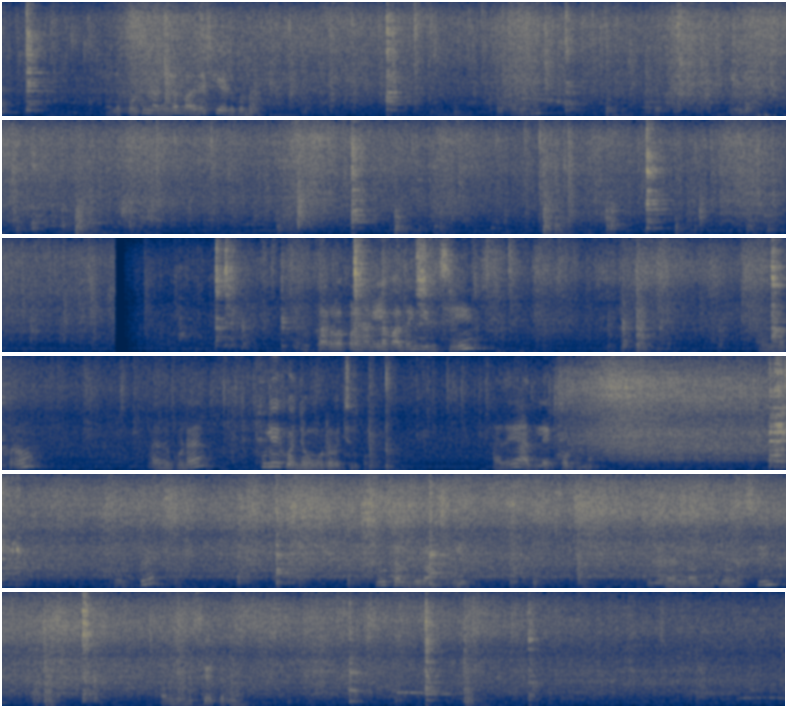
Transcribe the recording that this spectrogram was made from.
அதில் போட்டு நல்லா வதக்கி எடுக்கணும். கருவேப்பிலை நல்லா வதங்கிருச்சு. அதுக்கப்புறம் அது கூட புளி கொஞ்சம் ஊற வச்சுருக்கோம். அதையும் அதிலே போட்டுணும் போட்டு நூற்றம்பது கிராம் புளி. புளி நல்லா ஊற வச்சு அது கூட சேர்த்துடலாம்.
